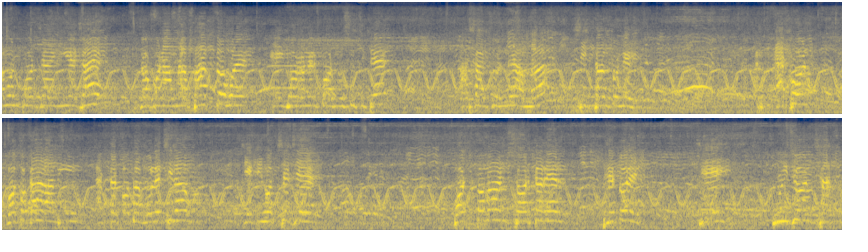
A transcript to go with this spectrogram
এমন পর্যায়ে নিয়ে যায় যখন আমরা বাধ্য হয়ে এই ধরনের কর্মসূচিতে আসার জন্য আমরা সিদ্ধান্ত নেই এখন গতকাল আমি একটা কথা বলেছিলাম, যেটি হচ্ছে যে বর্তমান সরকারের ভেতরে যেই দুইজন ছাত্র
